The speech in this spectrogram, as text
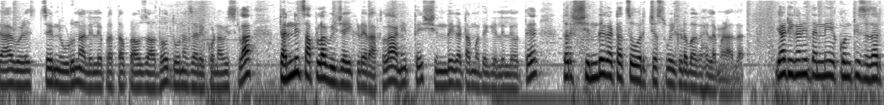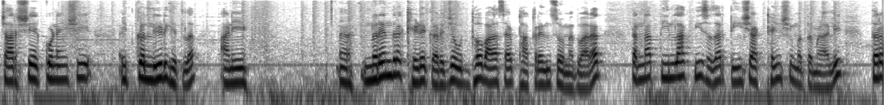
त्यावेळेसचे निवडून आलेले प्रतापराव जाधव दोन हजार एकोणावीसला त्यांनीच आपला विजय इकडे राखला आणि ते शिंदे गटामध्ये गेलेले होते. तर शिंदे गटाचं वर्चस्व इकडे बघायला मिळालं. या ठिकाणी त्यांनी एकोणतीस हजार चारशे एकोणऐंशी इतकं लीड घेतलं आणि नरेंद्र खेडेकर जे उद्धव बाळासाहेब ठाकरेंचे उमेदवार आहेत त्यांना तीन लाख वीस हजार तीनशे अठ्ठ्याऐंशी मतं मिळाली. तर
